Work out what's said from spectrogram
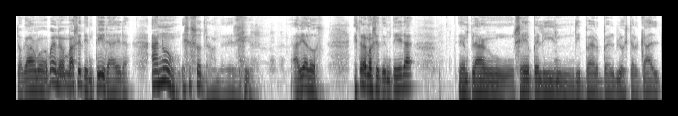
Tocábamos, bueno, más setentera era. Ah, no, esa es otra banda que decir. Había dos. Esta era más setentera en plan Zeppelin, Deep Purple, Blue Oyster Cult,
